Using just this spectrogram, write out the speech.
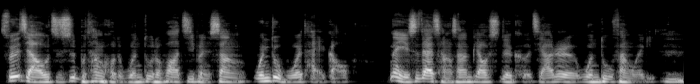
所以，假如只是不烫口的温度的话，基本上温度不会太高，那也是在厂商标示的可加热温度范围里。嗯，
